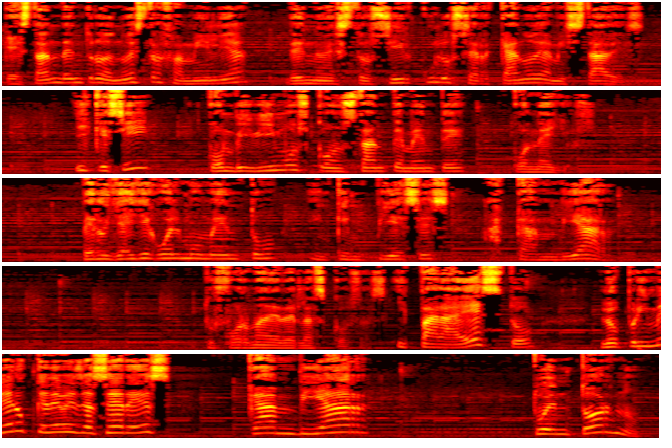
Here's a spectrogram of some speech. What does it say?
que están dentro de nuestra familia, de nuestro círculo cercano de amistades. Y que sí, convivimos constantemente con ellos. Pero ya llegó el momento en que empieces a cambiar tu forma de ver las cosas. Y para esto, lo primero que debes de hacer es cambiar tu entorno.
